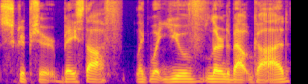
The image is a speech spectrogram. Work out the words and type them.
scripture, based off like what you've learned about God.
